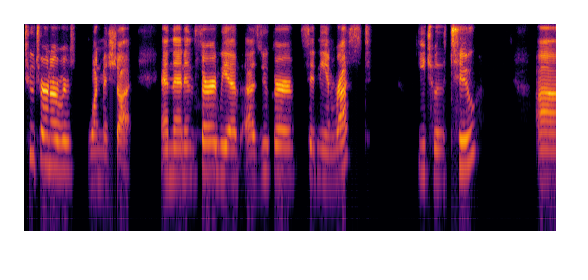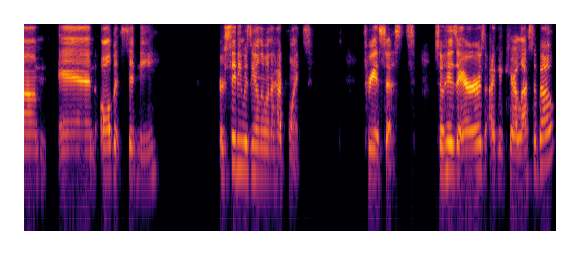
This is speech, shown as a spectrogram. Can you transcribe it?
Two turnovers, one missed shot. And then in third, we have uh, Zucker, Sidney, and Rust, each with two. Um, and all but Sidney, or Sidney was the only one that had points, three assists. So his errors I could care less about.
